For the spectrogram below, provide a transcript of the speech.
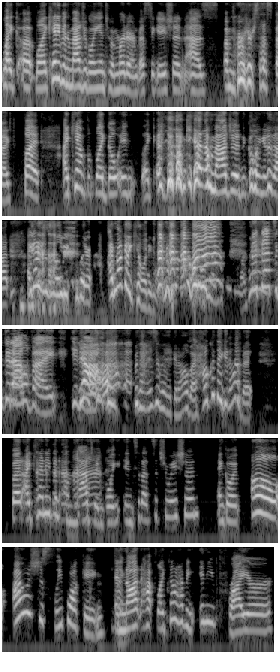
like a, well, I can't even imagine going into a murder investigation as a murder suspect, but I can't like go in like I can't imagine going into that. I gotta just really be clear. I'm not gonna kill anyone. But that's a good alibi, you know. yeah, but that is a really good alibi. How could they get out of it? But I can't even imagine going into that situation and going, "Oh, I was just sleepwalking," and not have like not having any prior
